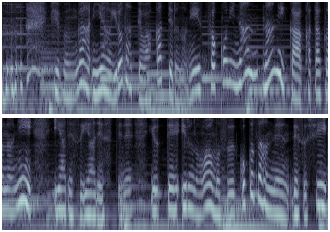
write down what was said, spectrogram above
自分が似合う色だって分かってるのにそこに何かかたくなに嫌です嫌ですってね言っているのはもうすっごく残念ですし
